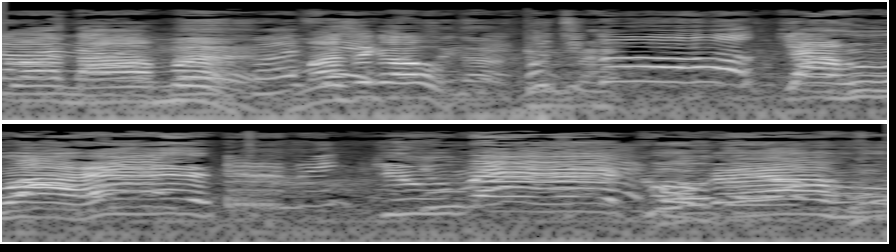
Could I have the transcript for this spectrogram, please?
का नाम। वहाँ से गाओ। मुझको क्या हुआ है? क्यों मैं खो गया हूँ।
